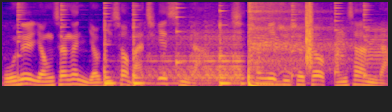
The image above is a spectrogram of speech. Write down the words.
오늘 영상은 여기서 마치겠습니다. 시청해주셔서 감사합니다.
